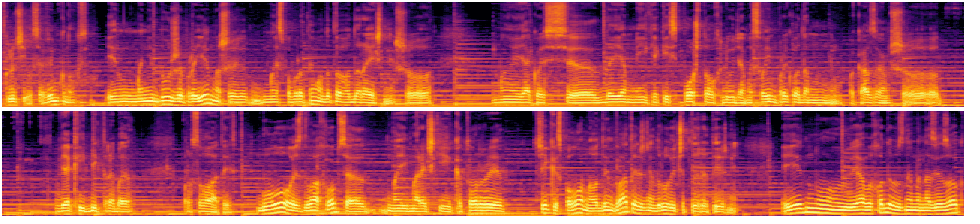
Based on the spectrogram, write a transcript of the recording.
включився, вімкнувся. І мені дуже приємно, що ми з побратимом до того доречні, що ми якось е, даємо якийсь поштовх людям і своїм прикладом показуємо, що в який бік треба просуватись. Було ось два хлопця, мої морячки, які тільки з полону один-два тижні, другий чотири тижні. І ну, я виходив з ними на зв'язок,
